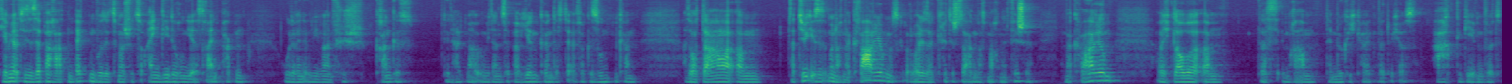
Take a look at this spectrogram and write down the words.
die haben ja auch diese separaten Becken, wo sie zum Beispiel zur Eingliederung die erst reinpacken. Oder wenn irgendwie mal ein Fisch krank ist, den halt mal irgendwie dann separieren können, dass der einfach gesunden kann. Also auch da, ähm, natürlich ist es immer noch ein Aquarium. Es gibt auch Leute, die kritisch sagen, was machen denn Fische im Aquarium? Aber ich glaube, ähm, dass im Rahmen der Möglichkeiten da durchaus Acht gegeben wird,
